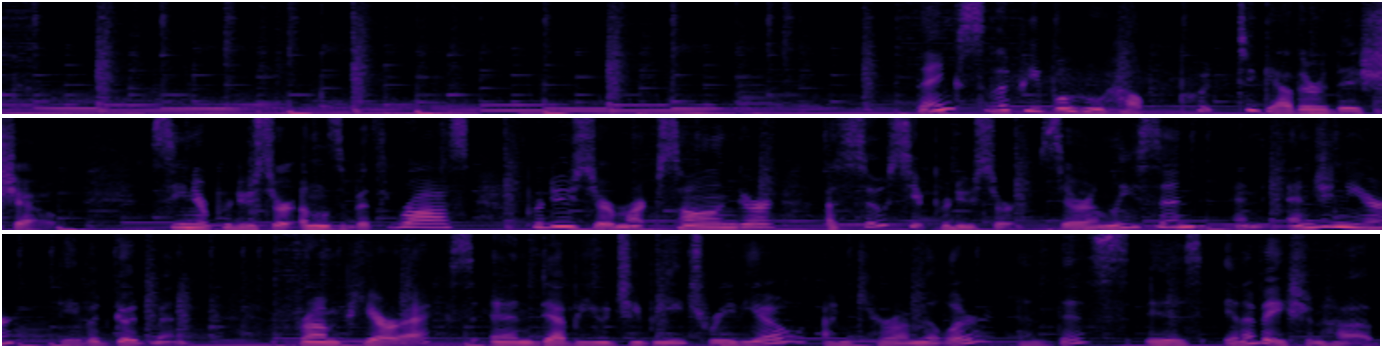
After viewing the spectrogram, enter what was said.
Thanks to the people who helped put together this show. Senior producer Elizabeth Ross, producer Marc Sollinger, associate producer Sarah Leeson, and engineer David Goodman. From PRX and WGBH Radio, I'm Kara Miller, and this is Innovation Hub.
